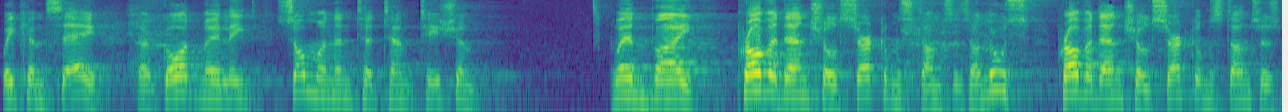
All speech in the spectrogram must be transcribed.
we can say that God may lead someone into temptation when by providential circumstances, and those providential circumstances,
